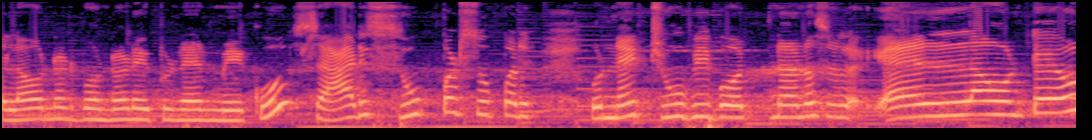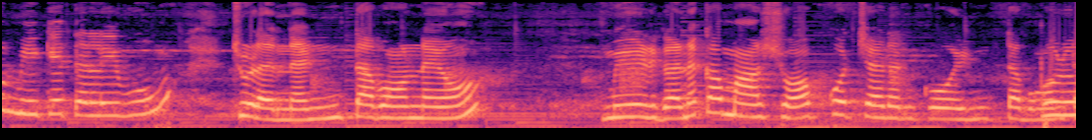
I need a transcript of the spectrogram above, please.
ఎలా ఉన్నాడు బాగున్నాడు? ఇప్పుడు నేను మీకు శారీస్ సూపర్ సూపర్ ఉన్నాయి చూపిపోతున్నాను అసలు ఎలా ఉంటాయో మీకే తెలియవు చూడండి ఎంత బాగున్నాయో. మీరు గనక మా షాప్కి వచ్చాడనుకో ఎంత ఇప్పుడు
